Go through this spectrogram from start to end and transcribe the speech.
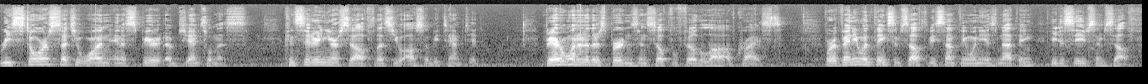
restore such a one in a spirit of gentleness." Considering yourself, lest you also be tempted. Bear one another's burdens and so fulfill the law of Christ. For if anyone thinks himself to be something when he is nothing, he deceives himself.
